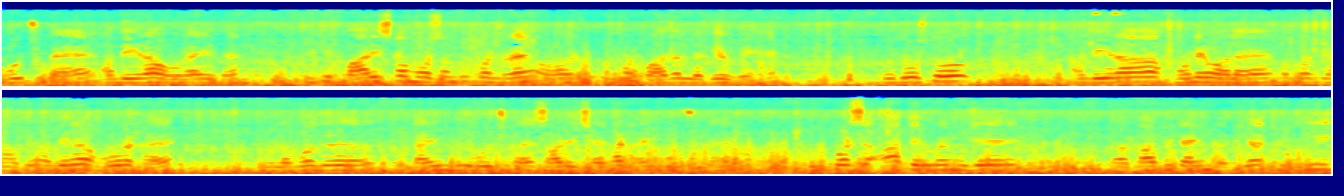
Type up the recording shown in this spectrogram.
हो चुका है, अंधेरा हो रहा है इधर, क्योंकि बारिश का मौसम भी बन रहा है और ऊपर बादल लगे हुए हैं। तो दोस्तों, अंधेरा होने वाला है मतलब यहाँ पे अंधेरा हो रखा है। तो लगभग टाइम भी हो चुका है, साढ़े छः का टाइम हो चुका है। ऊपर से आते हुए मुझे काफ़ी टाइम लग गया, क्योंकि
